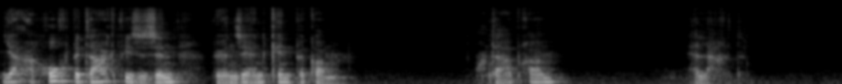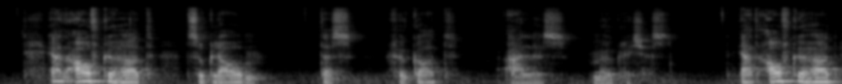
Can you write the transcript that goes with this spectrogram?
Ja, hochbetagt wie sie sind, würden sie ein Kind bekommen. Und Abraham, er lacht. Er hat aufgehört zu glauben, dass für Gott alles möglich ist. Er hat aufgehört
